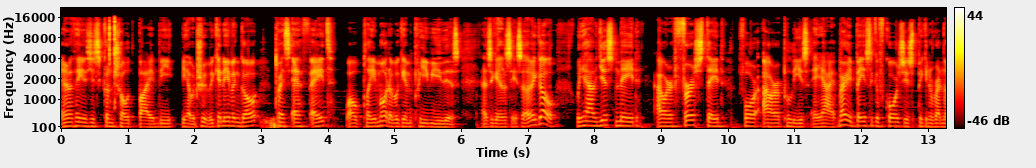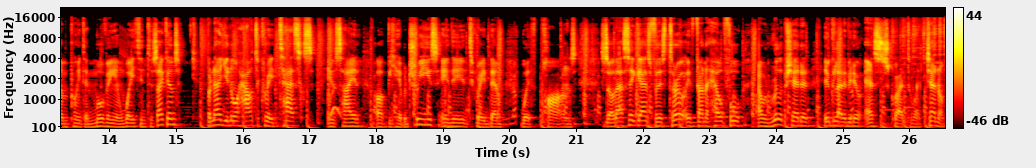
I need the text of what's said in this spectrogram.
And everything is just controlled by the behavior tree. We can even go press F8 while play mode we can preview this as you can see. So there we go. We have just made our first state for our police AI. Very basic of course, just picking a random point and moving and waiting two seconds. But now you know how to create tasks inside of behavior trees and then integrate them with pawns. So that's it guys for this tutorial. If you found it helpful, I would really appreciate it if you could like the video and subscribe to my channel.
